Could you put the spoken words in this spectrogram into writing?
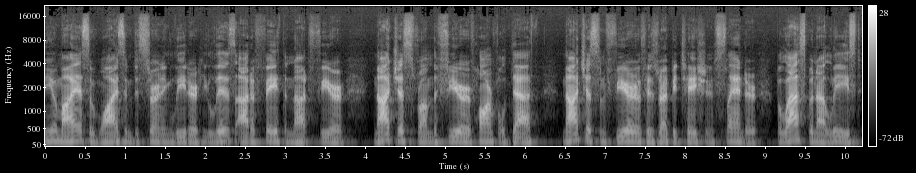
Nehemiah is a wise and discerning leader. He lives out of faith and not fear, not just from the fear of harmful death, not just from fear of his reputation and slander, but last but not least,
